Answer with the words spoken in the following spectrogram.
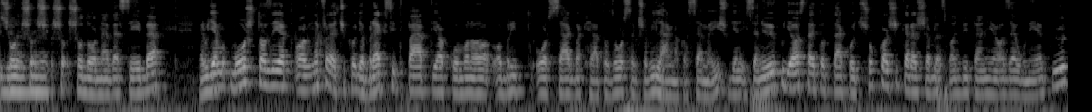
so, so, so, sodorná veszélybe. Mert ugye most azért, a, ne felejtsük, hogy a Brexit pártiakon van a, a brit ország, meg hát az ország és a világnak a szeme is, ugye, hiszen ők ugye azt állították, hogy sokkal sikeresebb lesz Nagy-Britannia az EU nélkül.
